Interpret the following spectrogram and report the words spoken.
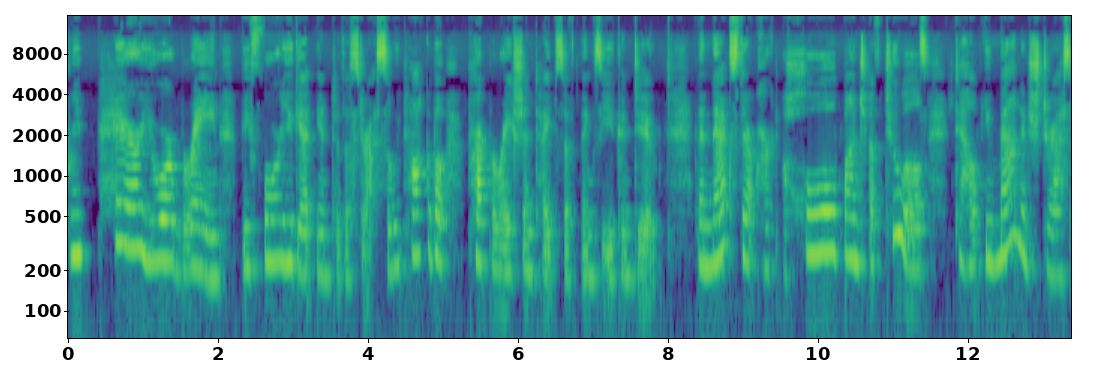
prepare your brain before you get into the stress. So we talk about preparation types of things that you can do. The next, there are a whole bunch of tools to help you manage stress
